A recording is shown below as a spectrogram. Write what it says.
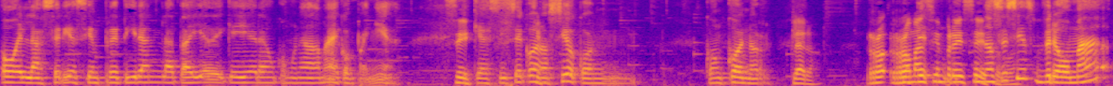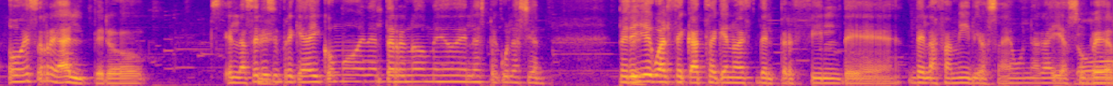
o en la serie siempre tiran la talla de que ella era como una dama de compañía. sí, Que así se conoció con, con Connor. claro. Ro- Roman De- siempre No eso. sé po. si es broma o es real, pero en la serie Sí. siempre queda ahí como en el terreno medio de la especulación. Pero Sí. ella igual se cacha que no es del perfil de, de la familia, o sea, es una galla súper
